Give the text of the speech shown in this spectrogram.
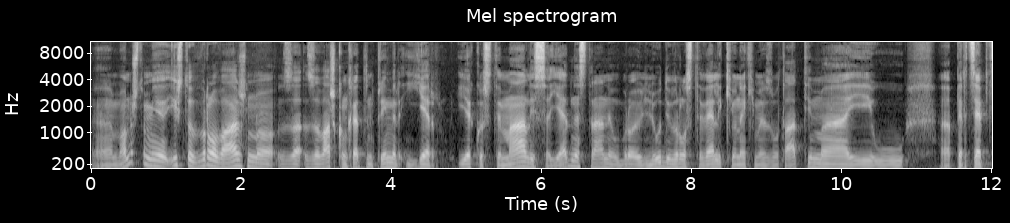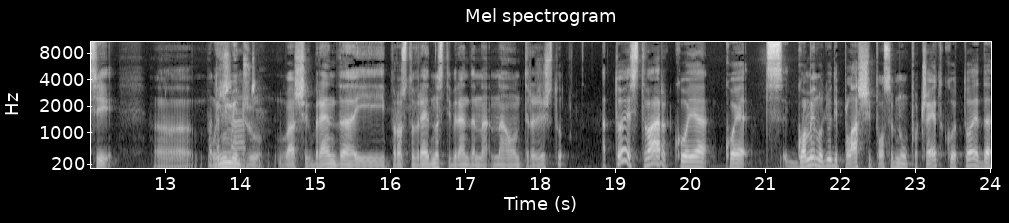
Um, ono što mi je isto vrlo važno za, za vaš konkretan primjer, jer iako ste mali sa jedne strane u broju ljudi, vrlo ste veliki u nekim rezultatima i u a, percepciji uh, u imidžu vašeg brenda i prosto vrednosti brenda na, na ovom tržištu. A to je stvar koja, koja gomilu ljudi plaši, posebno u početku, to je da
